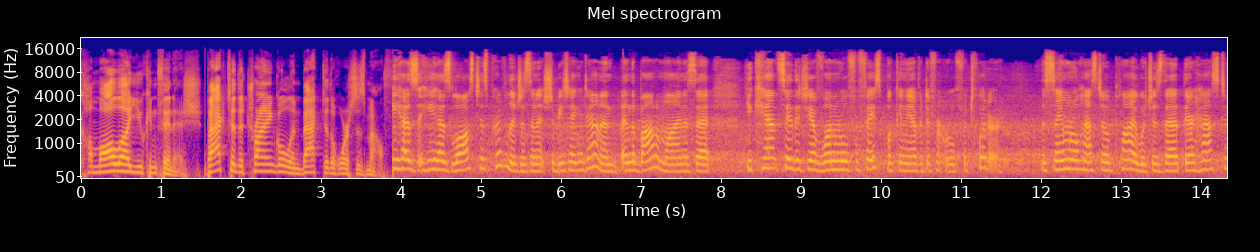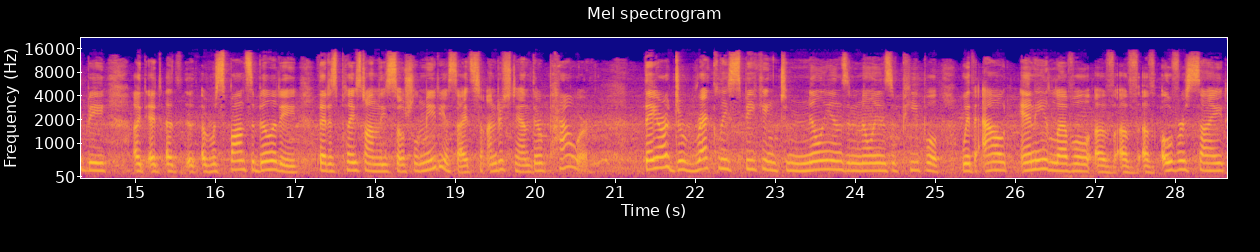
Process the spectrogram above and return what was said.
Kamala, you can finish. Back to the triangle and back to the horse's mouth. He has he has lost his privileges and it should be taken down. And and the bottom line is that you can't say that you have one rule for Facebook and you have a different rule for Twitter. The same rule has to apply, which is that there has to be a, a, a responsibility that is placed on these social media sites to understand their power. They are directly speaking to millions and millions of people without any level of, of, of oversight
